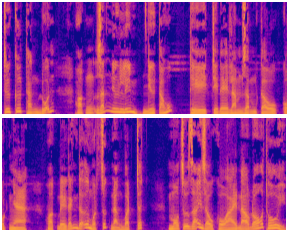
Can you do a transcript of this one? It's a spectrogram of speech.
Chứ cứ thẳng đuỗn, hoặc rắn như lim, như táu, thì chỉ để làm dầm cầu, cột nhà, hoặc để gánh đỡ một sức nặng vật chất, một sự dãi dầu khổ ải nào đó thôi.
